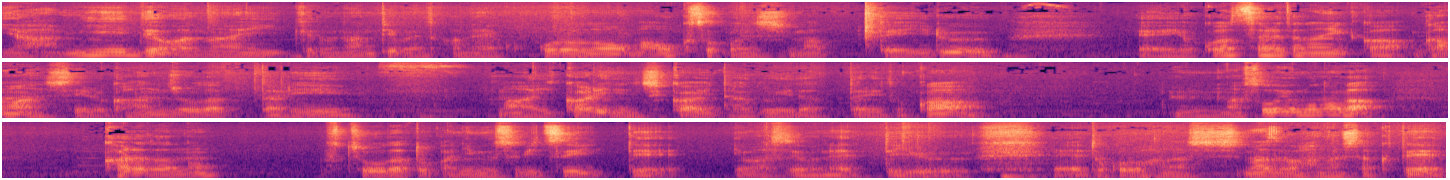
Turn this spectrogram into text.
闇ではないけど何て言えばいいんですかね。心の、まあ、奥底にしまっている、えー、抑圧された何か我慢している感情だったり、まあ、怒りに近い類だったりとか、うんまあ、そういうものが体の不調だとかに結びついていますよねっていう、えー、ところを話まずは話したくて、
